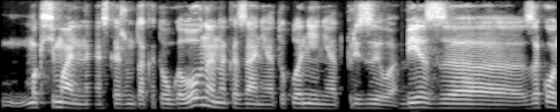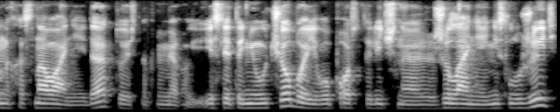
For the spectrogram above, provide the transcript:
максимальное, скажем так, это уголовное наказание от уклонения от призыва без э, законных оснований, да, то есть, например, если это не учеба, его просто личное желание не служить,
